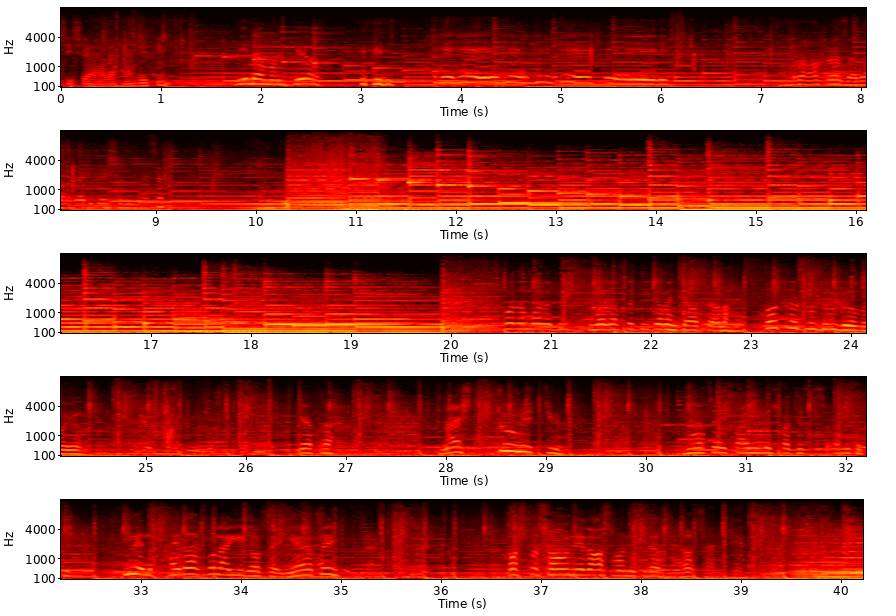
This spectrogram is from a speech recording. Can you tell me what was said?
चिसो हावा खाँदै थियौँ दिन मन थियो हाम्रो अग्रजहरू अगाडि गइसक्नु भएको छ जस्तो दुइटा मान्छे आउँछ होला कत्रो ठुल्ठुलो गयो यात्रा नाइस टु मिट यु यहाँ चाहिँ पानीको सर्टेज अलिकति यिनीहरूले फाइदाको लागि गर्छ। यहाँ चाहिँ कस्तो सुहाउने र असुहाउने कुरा भने हो साथी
